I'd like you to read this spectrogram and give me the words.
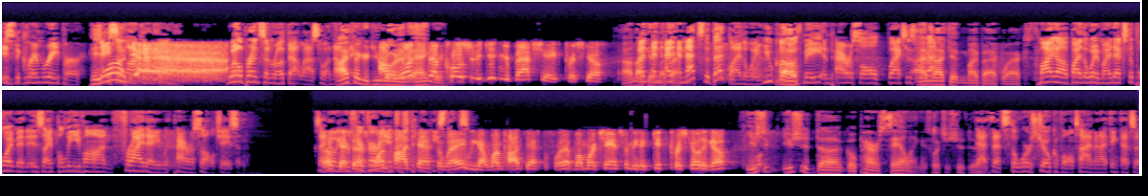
is the Grim Reaper. He Jason won. Lockett. Will Brinson wrote that last one. I me. figured you I'm wrote it one angry. step closer to getting your back shaved, Prisco. I'm not And, getting and, my back. and that's the bet, by the way. You come No. with me, and Parasol waxes I'm back. not getting my back waxed. My, uh, by the way, my next appointment is, I believe, on Friday with Parasol, Jason. 'Cause I know okay, you're, so you're that's very one podcast away. things. We got one podcast before that. One more chance for me to get Prisco to go. You should you should uh, go parasailing is what you should do. That's, that's the worst joke of all time, and I think that's a,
